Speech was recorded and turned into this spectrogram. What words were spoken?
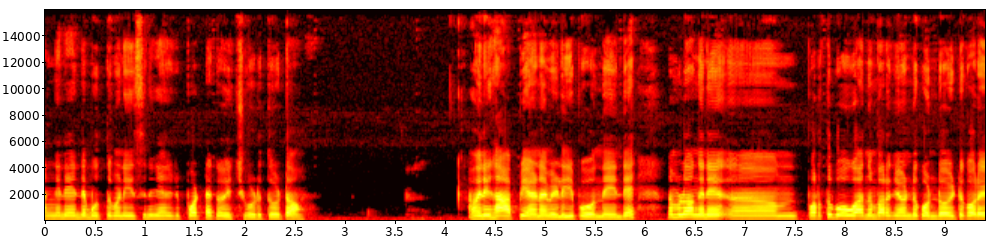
അങ്ങനെ എന്റെ മുത്തുമണീസിന് ഞാനൊരു പൊട്ടൊക്കെ വെച്ച് കൊടുത്തു കേട്ടോ. അവന് ഹാപ്പിയാണ് വെളിയിൽ പോകുന്നതിന്റെ. നമ്മളും അങ്ങനെ പുറത്ത് പോകുകയെന്നും പറഞ്ഞുകൊണ്ട് കൊണ്ടുപോയിട്ട് കുറേ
